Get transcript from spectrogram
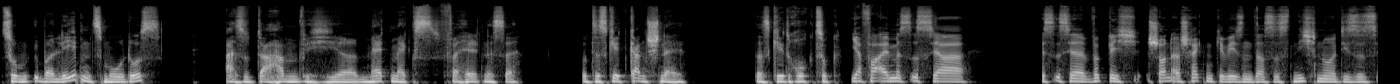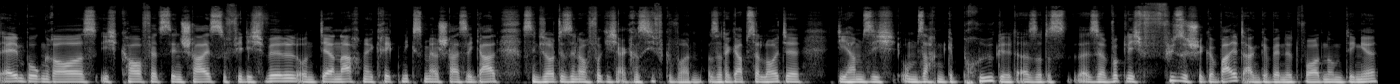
zum Überlebensmodus, also da haben wir hier Mad Max-Verhältnisse. Und das geht ganz schnell. Das geht ruckzuck. Ja, vor allem, es ist ja, es ist ja wirklich schon erschreckend gewesen, dass es nicht nur dieses Ellenbogen raus, ich kaufe jetzt den Scheiß so viel ich will und der nach mir kriegt nichts mehr, scheißegal. Die Leute sind auch wirklich aggressiv geworden. Also da gab es ja Leute, die haben sich um Sachen geprügelt. Also das, da ist ja wirklich physische Gewalt angewendet worden um Dinge.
